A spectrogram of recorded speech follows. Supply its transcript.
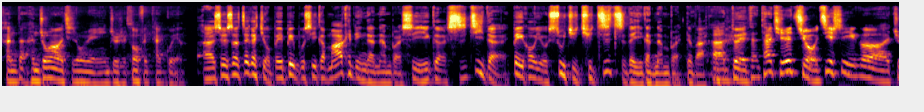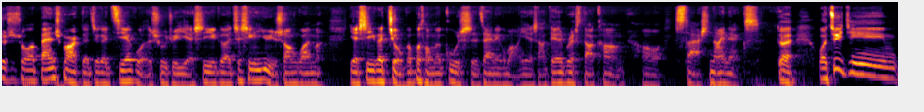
很大很重要的其中原因就是 Snowflake 太贵了。呃，所以说这个九杯并不是一个 marketing 的 number，是一个实际的背后有数据去支持的一个 number，对吧？呃，对，它它其实九既是一个就是说 benchmark 的这个结果的数据，也是一个这是一个一语双关嘛，也是一个九个不同的故事在那个网页上 DataBricks.com，然后 slash nine x。对我最近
